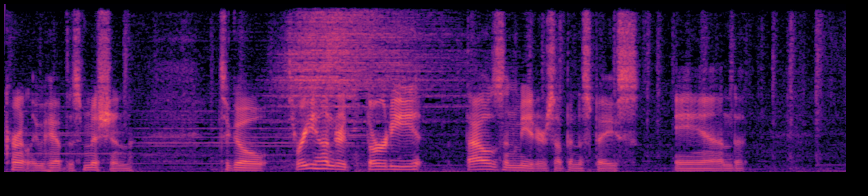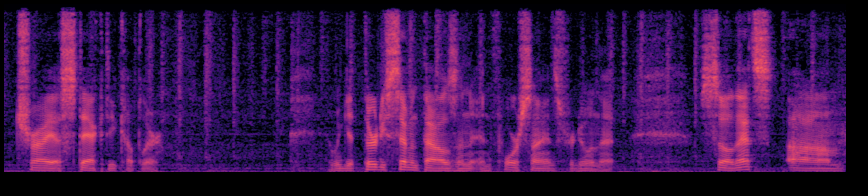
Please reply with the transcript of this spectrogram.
currently we have this mission to go 330,000 meters up into space and try a stack decoupler. We get 37,004 science for doing that. So that's, um,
